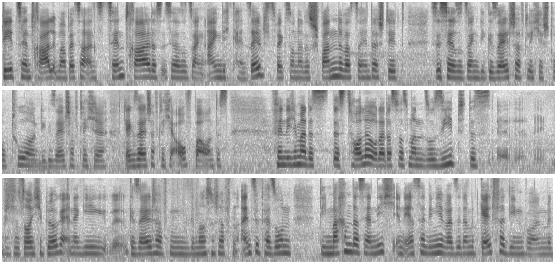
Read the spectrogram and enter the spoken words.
dezentral immer besser als zentral? Das ist ja sozusagen eigentlich kein Selbstzweck, sondern das Spannende, was dahinter steht, es ist ja sozusagen die gesellschaftliche Struktur und die gesellschaftliche, der gesellschaftliche Aufbau. Und das finde ich immer das, das Tolle oder das, was man so sieht, dass äh, solche Bürgerenergiegesellschaften, Genossenschaften, Einzelpersonen, die machen das ja nicht in erster Linie, weil sie damit Geld verdienen wollen mit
